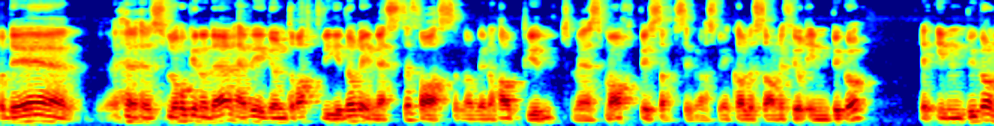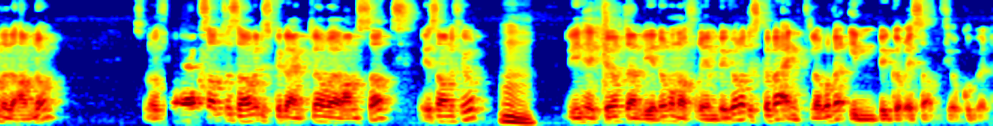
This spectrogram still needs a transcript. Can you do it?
Og det eh, sloganet der har vi i grunnen dratt videre i neste fase, når vi nå har begynt med smartby-satsinga som vi kaller Sandefjord innbygger. Det er innbyggerne det handler om. Så når vi ansatte sa vi det skulle være enklere å være ansatt i Sandefjord. Mm. Vi har kjørt den videre nå for innbyggere. Det skal være enklere å være innbygger i Sandefjord kommune.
